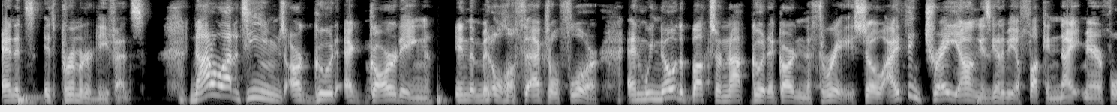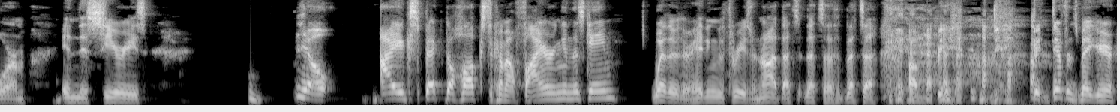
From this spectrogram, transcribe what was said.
and it's it's perimeter defense. Not a lot of teams are good at guarding in the middle of the actual floor, and we know the Bucks are not good at guarding the three. So I think Trae Young is going to be a fucking nightmare for him in this series. You know, I expect the Hawks to come out firing in this game whether they're hitting the threes or not that's that's a that's a, a big, big difference maker here.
